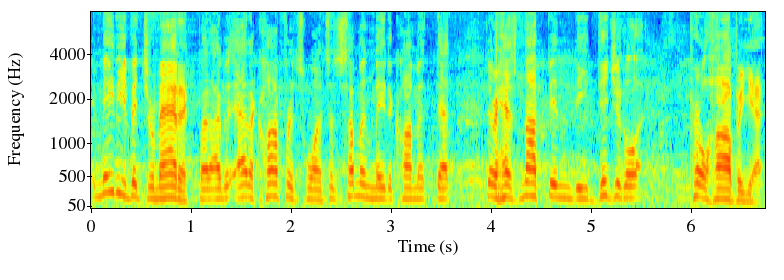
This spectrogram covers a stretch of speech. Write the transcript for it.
it may be a bit dramatic, but I was at a conference once and someone made a comment that there has not been the digital Pearl Harbor yet.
